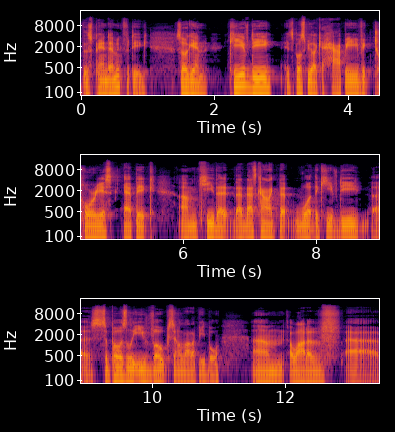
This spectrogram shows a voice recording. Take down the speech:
this pandemic fatigue. So again, key of D, it's supposed to be like a happy, victorious, epic um, key that, that that's kind of like that what the key of D uh, supposedly evokes in a lot of people. Um, a lot of uh,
